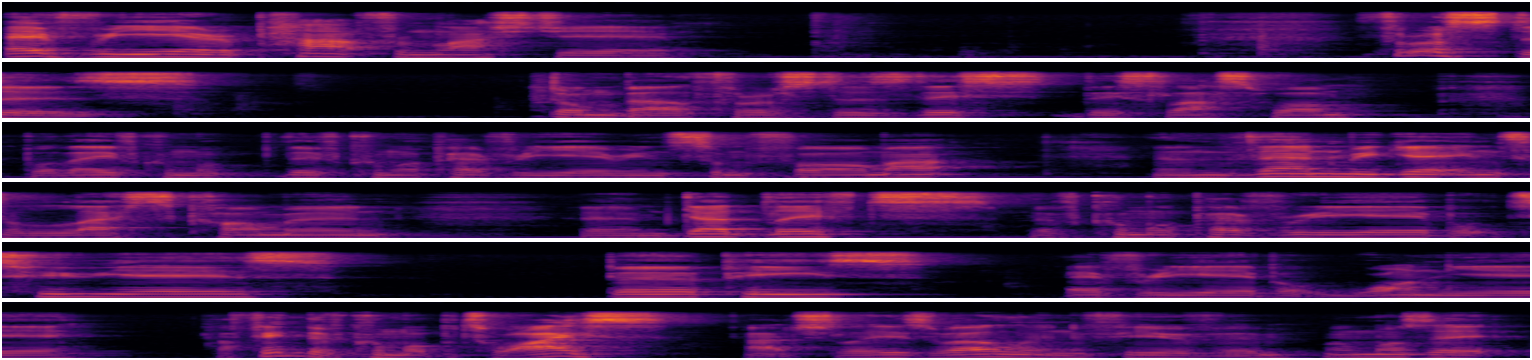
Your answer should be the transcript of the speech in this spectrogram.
every year apart from last year. Thrusters, dumbbell thrusters. This this last one, but they've come up they've come up every year in some format. And then we get into less common um, deadlifts. Have come up every year, but two years. Burpees every year, but one year. I think they've come up twice actually as well in a few of them. When was it?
